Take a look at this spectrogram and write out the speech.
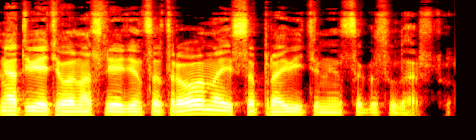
ответила наследница трона и соправительница государства.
